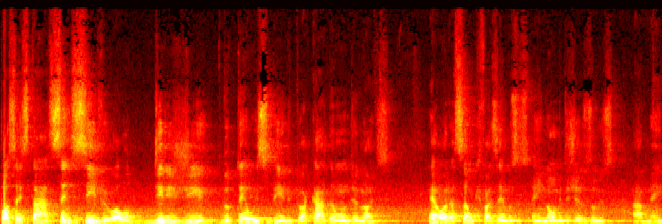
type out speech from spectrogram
possa estar sensível ao dirigir do teu espírito a cada um de nós. É a oração que fazemos em nome de Jesus. Amém.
